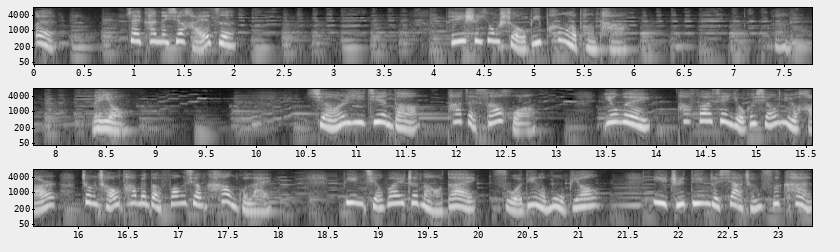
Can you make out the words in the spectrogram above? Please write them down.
哎，在看那些孩子。裴氏用手臂碰了碰他，嗯，没有。显而易见的，他在撒谎，因为他发现有个小女孩正朝他们的方向看过来，并且歪着脑袋锁定了目标，一直盯着夏承思看。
